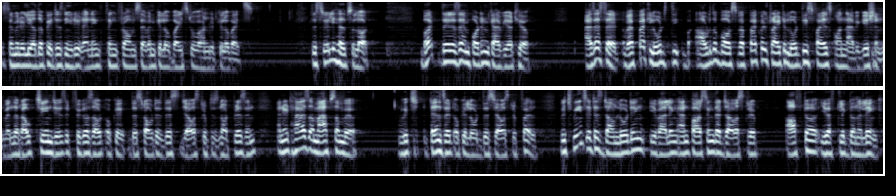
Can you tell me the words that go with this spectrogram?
similarly, other pages needed anything from 7 kilobytes to 100 kilobytes. This really helps a lot. But there is an important caveat here. As I said, Webpack loads the, out of the box, Webpack will try to load these files on navigation. When the route changes, it figures out, okay, this route is this, JavaScript is not present, and it has a map somewhere which tells it, okay, load this JavaScript file, which means it is downloading, evaluating, and parsing that JavaScript after you have clicked on a link,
